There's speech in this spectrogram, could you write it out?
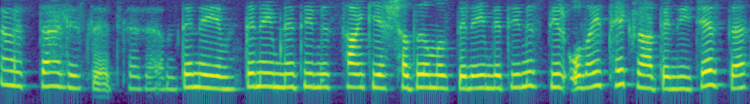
Evet değerli izleyicilerim, deneyim, deneyimlediğimiz, sanki yaşadığımız, deneyimlediğimiz bir olayı tekrar deneyeceğiz de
